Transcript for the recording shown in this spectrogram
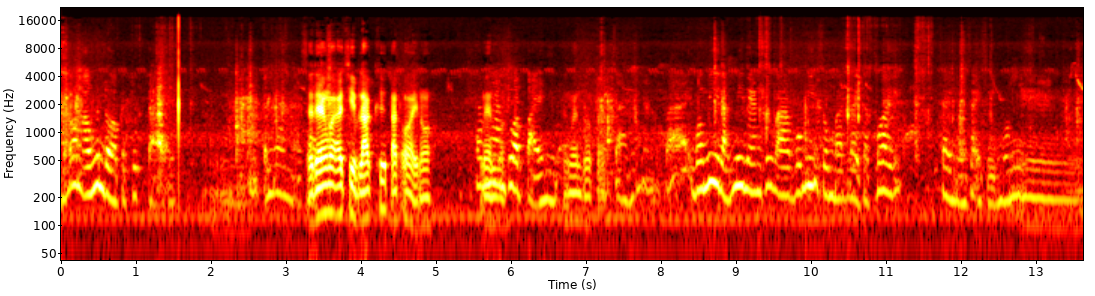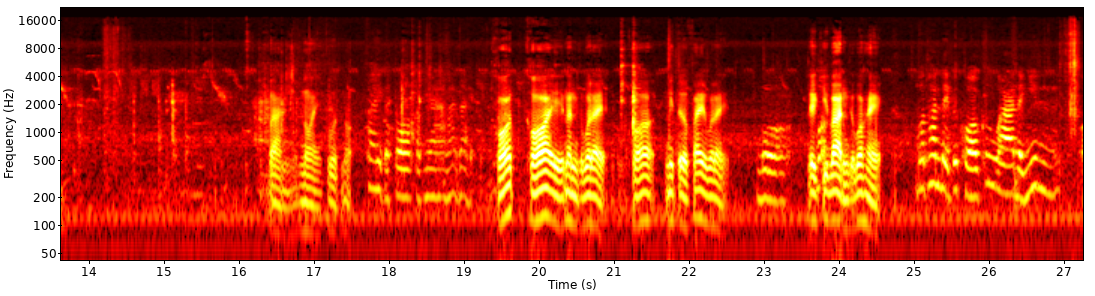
มันต้องเอาเงินดอกกระจุกตายปัญญาหาแสดงว่าอาชีพหลักคือตัดอ้อยเนาะทำงานทั่วไปนี่แหละ ทำงานทั่วไปจ่ายงานไปบ่มีหลักมีแรงคือว่าบ่มีสมบัติใดแต่ค่อยใส่หนี้ใส่สินบ่มีอืมบ้านหน่อยโพดเนาะไฟกับตอกับยามาได้ขอขอไอ้นั่นก็บ่ได้ขอมิเตอร์ไฟบ่ได้บ่ เลขที่บ้านก็บ่ให้บ่ท่านได้ไปขอคือว่าได้ยินอ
